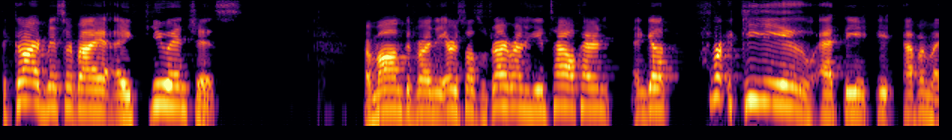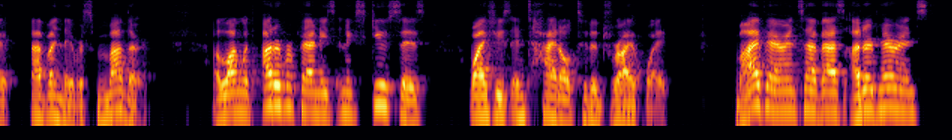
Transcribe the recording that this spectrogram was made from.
The car missed her by a few inches. Her mom could confronted the irresponsible driver and the entitled parent and yelled, Frick you! at the at my, neighbor's mother, along with other profanities and excuses why she's entitled to the driveway. My parents have asked other parents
